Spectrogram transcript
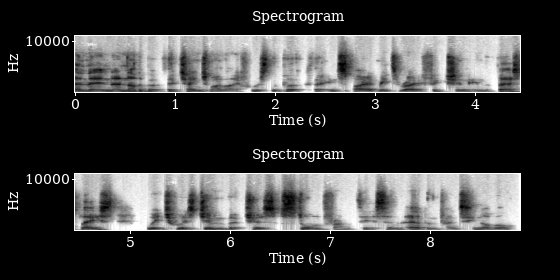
And then another book that changed my life was the book that inspired me to write fiction in the first place, which was Jim Butcher's Stormfront. It's an urban fantasy novel.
